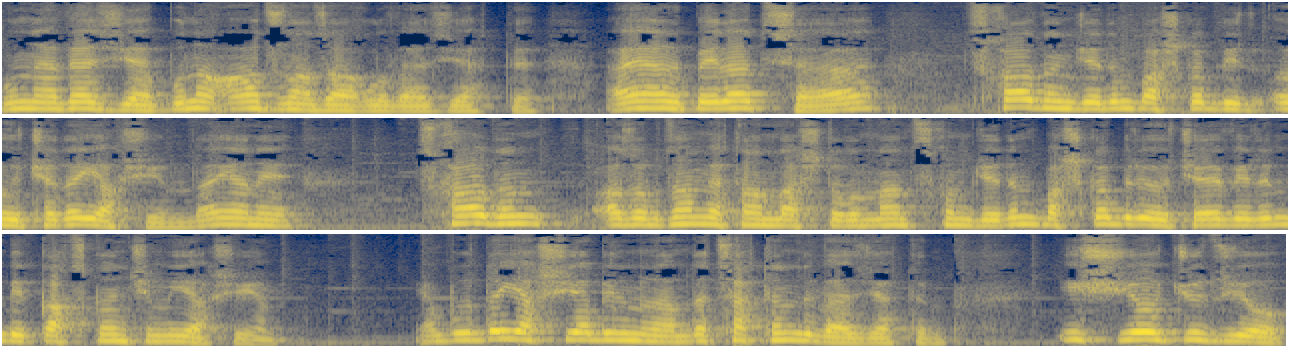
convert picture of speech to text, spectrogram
Bu nə vəziyyət? Bu nə acınacaqlı vəziyyətdir. Əgər belədirsə, çıxardın gedin başqa bir ölkədə yaşayın da. Yəni çıxardın Azərbaycan vətəndaşlığından çıxım gedim başqa bir ölkəyə verin, bir qaçqın kimi yaşayım. Yəni burada yaşaya bilmirəm də, çətindir vəziyyətim. İş yox, güc yox.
